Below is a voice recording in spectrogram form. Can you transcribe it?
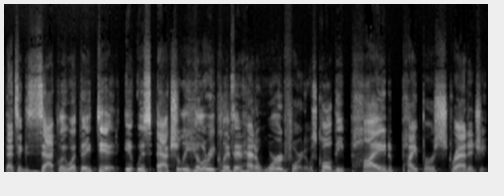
That's exactly what they did. It was actually Hillary Clinton had a word for it. It was called the Pied Piper strategy.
